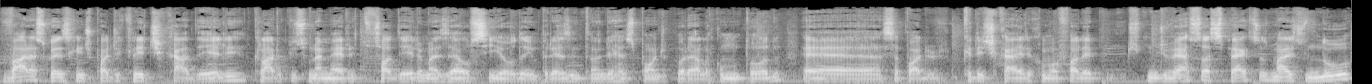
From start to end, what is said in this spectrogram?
várias coisas que a gente pode criticar dele. Claro que isso não é mérito só dele, mas é o CEO da empresa, então ele responde por ela como um todo. É, você pode criticar ele, como eu falei, em diversos aspectos, mas no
